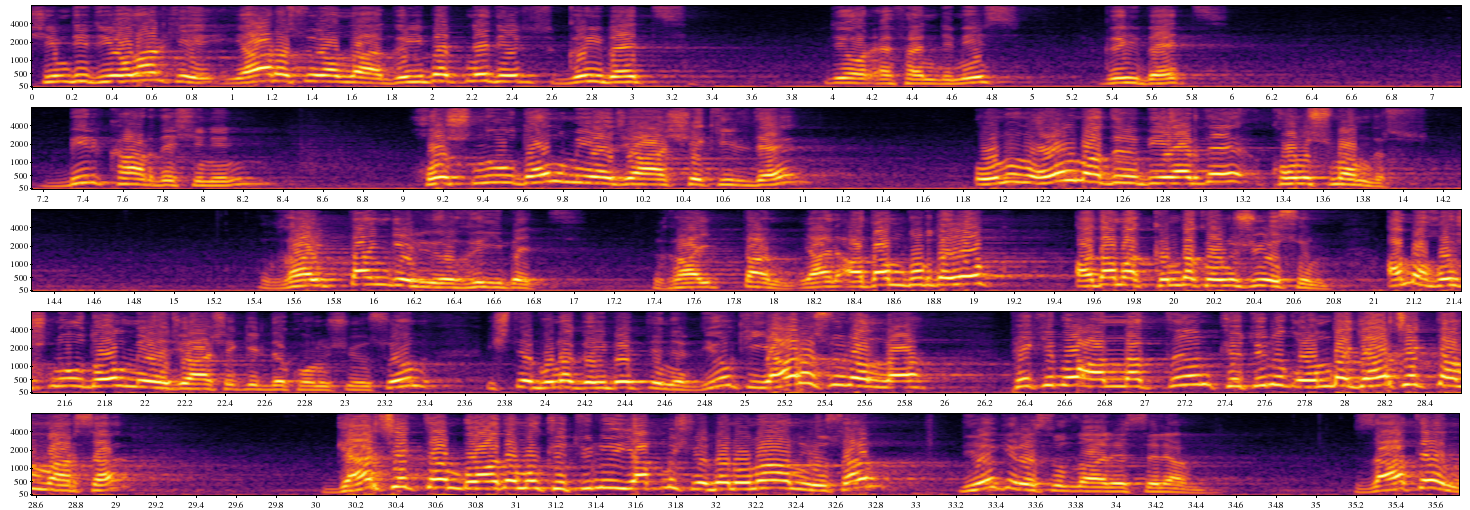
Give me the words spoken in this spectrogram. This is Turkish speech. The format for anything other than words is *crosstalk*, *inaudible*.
Şimdi diyorlar ki ya Resulallah gıybet nedir? Gıybet diyor Efendimiz. Gıybet bir kardeşinin hoşnut olmayacağı şekilde onun olmadığı bir yerde konuşmandır. Gaybtan geliyor gıybet. Gaybtan. Yani adam burada yok. Adam hakkında konuşuyorsun. Ama hoşnut olmayacağı şekilde konuşuyorsun. İşte buna gıybet denir. Diyor ki ya Resulallah peki bu anlattığın kötülük onda gerçekten varsa gerçekten bu adam o kötülüğü yapmış ve ben onu anlıyorsam diyor ki Resulullah Aleyhisselam zaten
